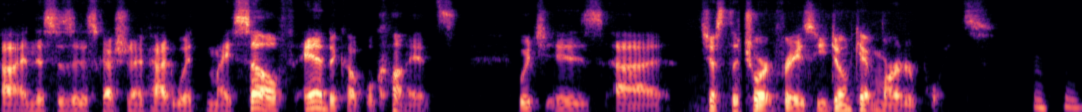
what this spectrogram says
uh, and this is a discussion I've had with myself and a couple clients, which is uh, just the short phrase you don't get martyr points. Mhm.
